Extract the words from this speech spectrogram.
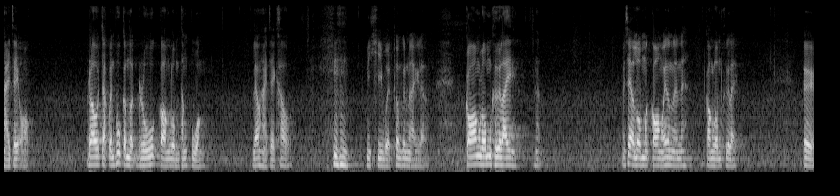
หายใจออก เราจะเป็นผู้กำหนดรู้กองลมทั้งปวง แล้วหายใจเข้า มี keyword เพิ่มขึ้นมาอีกแล้ว กองลมคืออะไรนะครับไม่ใช่อาลมณ์มากองไว้ตรงนั้นนะกองลมคืออะไร เออ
